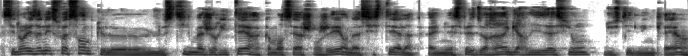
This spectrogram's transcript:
C'est dans les années 60 que le, le style majoritaire a commencé à changer. On a assisté à, la- à une espèce de ringardisation du style Linkler, euh,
